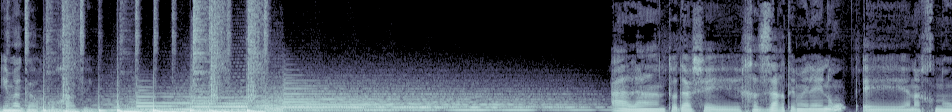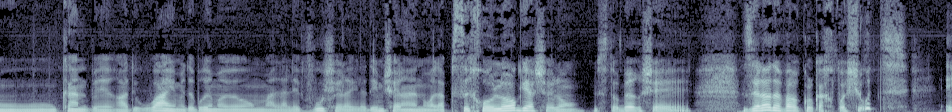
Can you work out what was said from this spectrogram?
עם הגר כוכבי. אהלן, תודה שחזרתם אלינו. אה, אנחנו כאן ברדיו וואי מדברים היום על הלבוש של הילדים שלנו, על הפסיכולוגיה שלו. מסתבר שזה לא דבר כל כך פשוט. אה,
